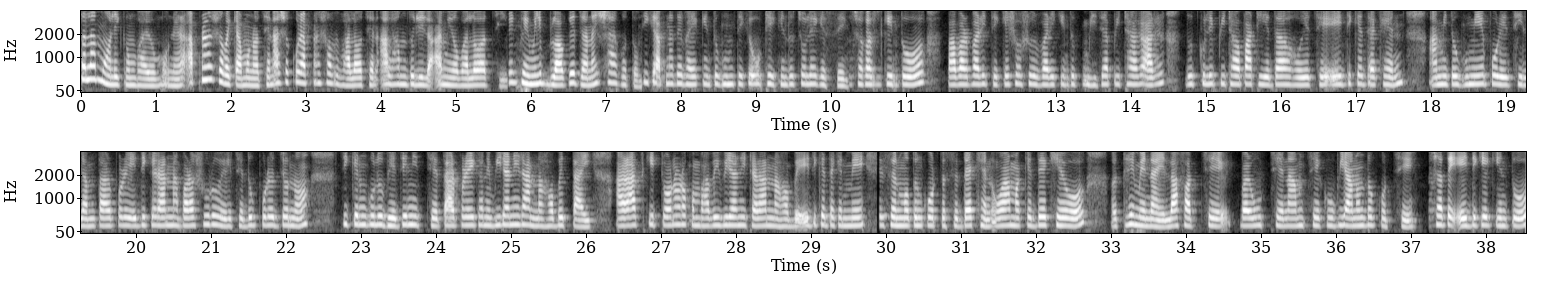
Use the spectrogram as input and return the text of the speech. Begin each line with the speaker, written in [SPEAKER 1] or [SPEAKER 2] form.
[SPEAKER 1] আসসালামু আলাইকুম ভাই বোনেরা। আপনারা সবাই কেমন আছেন? আশা করি আপনারা সবাই ভালো আছেন। আলহামদুলিল্লাহ, আমিও ভালো আছি। ফ্যামিলি ব্লগে জানাই স্বাগতম। ঠিক আপনাদের ভাই কিন্তু ঘুম থেকে উঠে কিন্তু চলে গেছে। সকাল কিন্তু বাবার বাড়ি থেকে শ্বশুর বাড়ি কিন্তু ভিজা পিঠা আর দুধকুলি পিঠাও পাঠিয়ে দেওয়া হয়েছে। এইদিকে দেখেন, আমি তো ঘুমিয়ে পড়েছিলাম। তারপরে এদিকে রান্না বাড়া শুরু হয়েছে। দুপুরের জন্য চিকেনগুলো ভেজে নিচ্ছে। তারপরে এখানে বিরিয়ানি রান্না হবে তাই। আর আজকে একটু অন্যরকমভাবে বিরিয়ানিটা রান্না হবে। এদিকে দেখেন মেয়ে এসের মতন করতেছে, দেখেন, ও আমাকে দেখেও থেমে নাই, লাফাচ্ছে বা উঠছে, নামছে, খুবই আনন্দ করছে। সাথে এইদিকে কিন্তু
